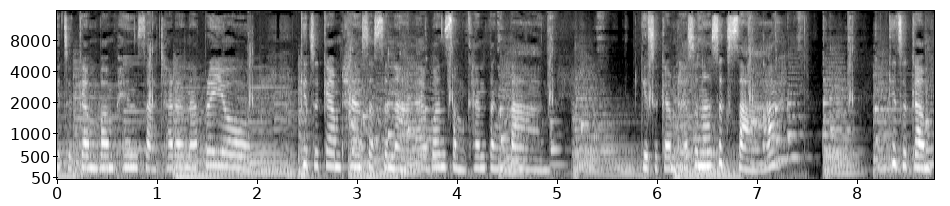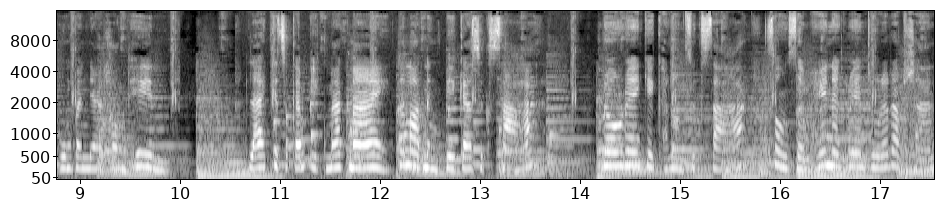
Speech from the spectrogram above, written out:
กิจกรรมบำเพ็ญสาธารณประโยชน์ กิจกรรมทางศาสนาและวันสำคัญต่างๆ กิจกรรมทัศนศึกษา กิจกรรมภูมิปัญญาท้องถิ่น และกิจกรรมอีกมากมาย ตลอด 1 ปีการศึกษา โรงเรียนเก็บขนมศึกษา ส่งเสริมให้นักเรียนทุกระดับชั้น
